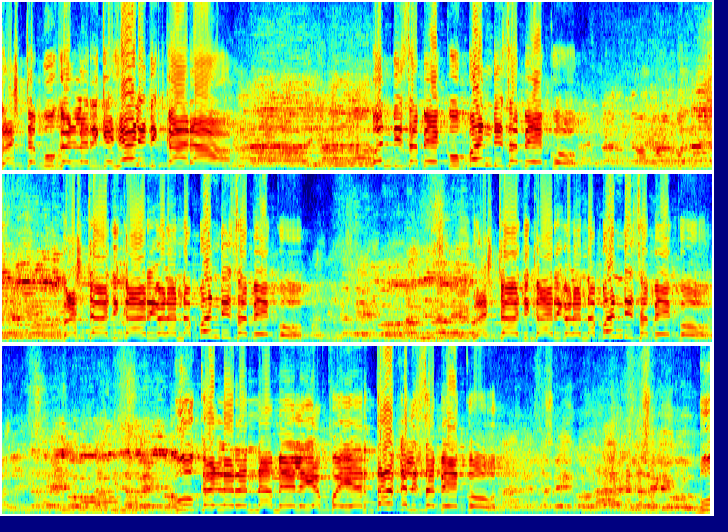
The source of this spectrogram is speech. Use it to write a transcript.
ಭ್ರಷ್ಟ ಭೂಗಳ್ಳರಿಗೆ ಹೇಳಿದಿಕ್ಕಾರ ಬಂಧಿಸಬೇಕು ಬಂಧಿಸಬೇಕು. ಭ್ರಷ್ಟಾಧಿಕಾರಿಗಳನ್ನ ಬಂಧಿಸಬೇಕು ಭ್ರಷ್ಟಾಧಿಕಾರಿಗಳನ್ನ ಬಂಧಿಸಬೇಕು. ಭೂಕಳ್ಳರನ್ನ ಮೇಲೆ ಎಫ್ಐಆರ್ ದಾಖಲಿಸಬೇಕು. ಭೂ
